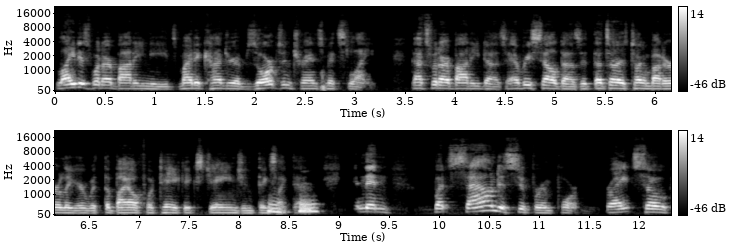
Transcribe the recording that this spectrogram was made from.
Light is what our body needs. Mitochondria absorbs and transmits light. That's what our body does. Every cell does it. That's what I was talking about earlier with the biophotic exchange and things mm-hmm. like that. Mm-hmm. And then but sound is super important, right? So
